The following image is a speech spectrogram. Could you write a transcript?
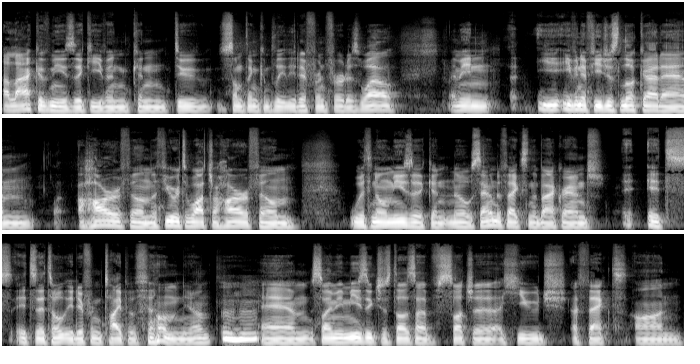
a lack of music even can do something completely different for it as well. I mean, you, even if you just look at um, a horror film, if you were to watch a horror film with no music and no sound effects in the background, it's it's a totally different type of film, you know. Um, so I mean, music just does have such a, a huge effect on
